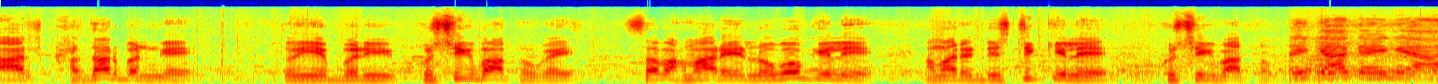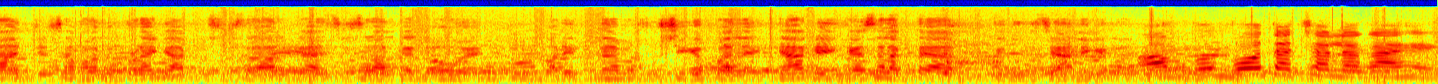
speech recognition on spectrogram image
आज खासदार बन गए तो ये बड़ी खुशी की बात हो गई। सब हमारे लोगों के लिए हमारे डिस्ट्रिक्ट के लिए खुशी की बात हो गई। क्या कहेंगे आज? जैसा मालूम पड़ा कि आपके ससुराल का है ससुराल का गाँव है और इतना में खुशी का पल है। क्या कहेंगे? कैसा लगता है आपके दूर से आने के बाद? आपको बहुत अच्छा लगा है।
